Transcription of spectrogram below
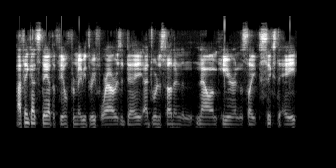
I think I'd stay at the field for maybe three four hours a day at Georgia Southern, and now I'm here and it's like six to eight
